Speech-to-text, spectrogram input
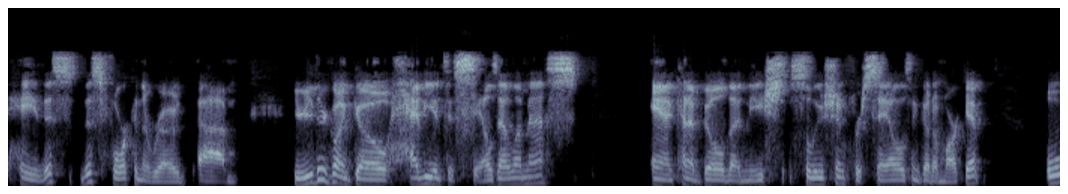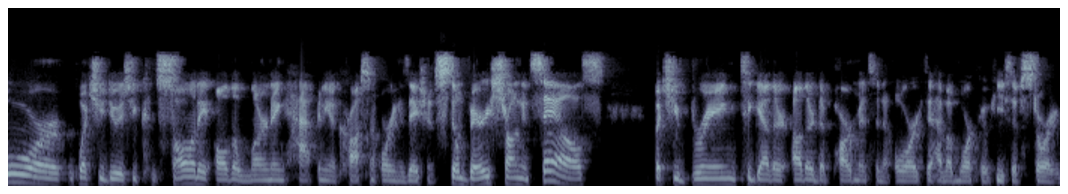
hey, this this fork in the road, um, you're either going to go heavy into sales LMS and kind of build a niche solution for sales and go to market, or what you do is you consolidate all the learning happening across an organization. It's still very strong in sales, but you bring together other departments in an org to have a more cohesive story.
